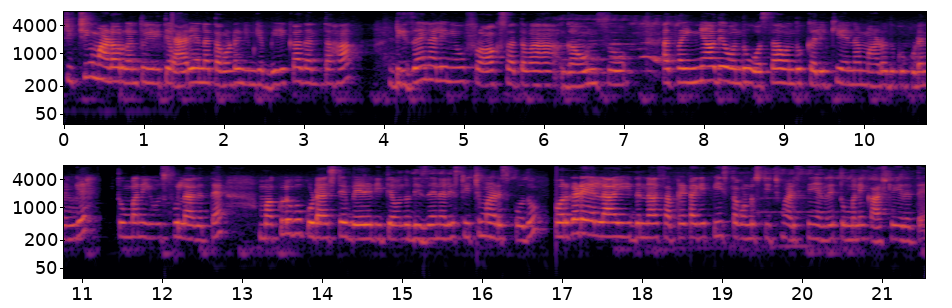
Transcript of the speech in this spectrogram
ಸ್ಟಿಚಿಂಗ್ ಮಾಡೋರ್ಗಂತೂ ಈ ರೀತಿ ಸ್ಯಾರಿಯನ್ನು ತಗೊಂಡ್ರೆ ನಿಮಗೆ ಬೇಕಾದಂತಹ ಡಿಸೈನಲ್ಲಿ ನೀವು ಫ್ರಾಕ್ಸ್ ಅಥವಾ ಗೌನ್ಸು ಅಥವಾ ಇನ್ಯಾವುದೇ ಒಂದು ಹೊಸ ಒಂದು ಕಲಿಕೆಯನ್ನು ಮಾಡೋದಕ್ಕೂ ಕೂಡ ನಿಮಗೆ ತುಂಬಾ ಯೂಸ್ಫುಲ್ ಆಗುತ್ತೆ. ಮಕ್ಕಳಿಗೂ ಕೂಡ ಅಷ್ಟೇ ಬೇರೆ ರೀತಿಯ ಒಂದು ಡಿಸೈನಲ್ಲಿ ಸ್ಟಿಚ್ ಮಾಡಿಸ್ಬೋದು. ಹೊರಗಡೆ ಎಲ್ಲ ಇದನ್ನು ಸಪ್ರೇಟಾಗಿ ಪೀಸ್ ತೊಗೊಂಡು ಸ್ಟಿಚ್ ಮಾಡಿಸ್ತೀನಿ ಅಂದರೆ ತುಂಬಾ ಕಾಸ್ಟ್ಲಿ ಇರುತ್ತೆ.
